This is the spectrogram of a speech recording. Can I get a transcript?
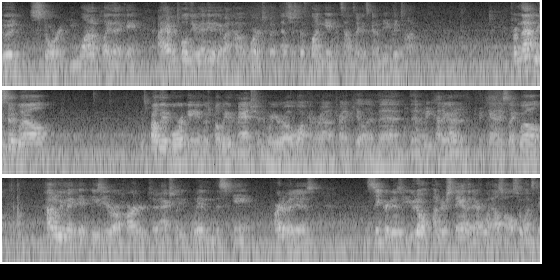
good story. You want to play that game. I haven't told you anything about how it works, but that's just a fun game. It sounds like it's going to be a good time. From that, we said, well, it's probably a board game. There's probably a mansion where you're all walking around trying to kill him. And then we kind of got into mechanics like, well, how do we make it easier or harder to actually win this game? Part of it is, the secret is you don't understand that everyone else also wants to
